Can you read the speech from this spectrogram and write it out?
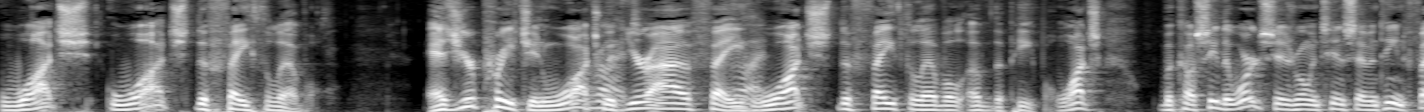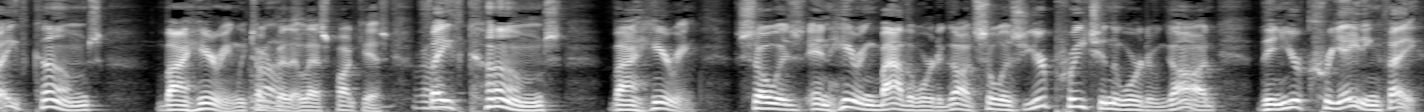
watch watch the faith level as you're preaching, watch with your eye of faith, Right. watch the faith level of the people. Watch because see the word says Romans ten seventeen, faith comes by hearing. We talked Right. about that last podcast. Faith comes by hearing. So is and hearing by the word of God. So as you're preaching the word of God, then you're creating faith.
